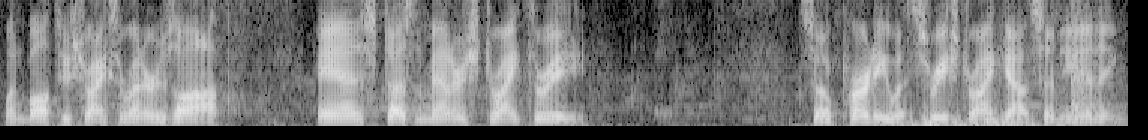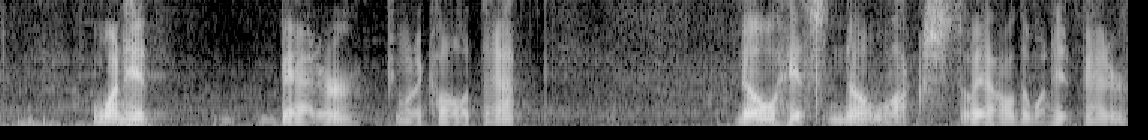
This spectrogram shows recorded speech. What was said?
One ball, two strikes. The runner is off. And it doesn't matter. Strike three. So Purdy with three strikeouts in the inning, one hit batter, if you want to call it that. No hits, no walks. Well, the one hit batter,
